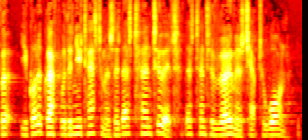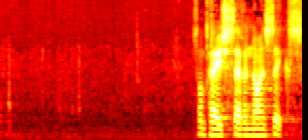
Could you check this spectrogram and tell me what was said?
But you've got to grapple with the New Testament. So let's turn to it. Let's turn to Romans chapter 1. It's on page 796.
